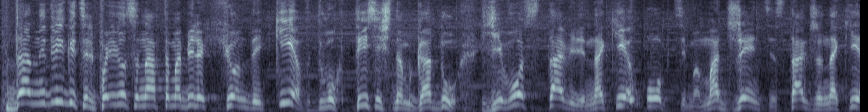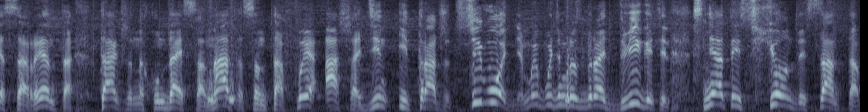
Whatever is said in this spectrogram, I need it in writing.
Данный двигатель появился на автомобилях Hyundai Kia в 2000 году. Его ставили на Kia Optima, Magentis, также на Kia Sorento, также на Hyundai Sonata, Santa Fe, H H1 и Trajet. Сегодня мы будем разбирать двигатель, снятый с Hyundai Santa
